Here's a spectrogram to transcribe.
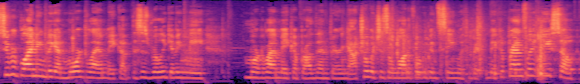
super blinding, but again, more glam makeup. This is really giving me more glam makeup rather than very natural, which is a lot of what we've been seeing with makeup brands lately. So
